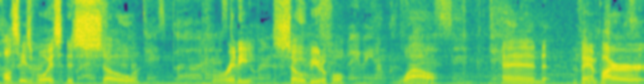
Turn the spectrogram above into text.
Halsey's voice is so pretty. So beautiful. Wow and vampire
